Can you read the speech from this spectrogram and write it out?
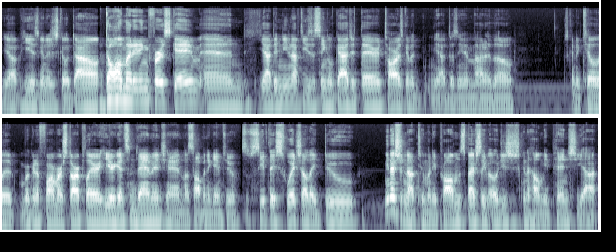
Yep, he is gonna just go down. Dominating first game, and yeah, didn't even have to use a single gadget there. Tara's gonna, yeah, it doesn't even matter though. Just gonna kill it. We're gonna farm our star player here, get some damage, and let's hop into game two. See if they switch, how they do. I mean, I shouldn't have too many problems, especially if OG's just gonna help me pinch. Yeah.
